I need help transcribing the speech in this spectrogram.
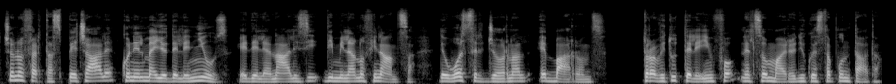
c'è un'offerta speciale con il meglio delle news e delle analisi di Milano Finanza, The Wall Street Journal e Barrons. Trovi tutte le info nel sommario di questa puntata.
